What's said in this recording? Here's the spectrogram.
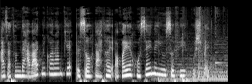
ازتون دعوت می‌کنم که به صحبت های آقای حسین یوسفی گوش بدید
